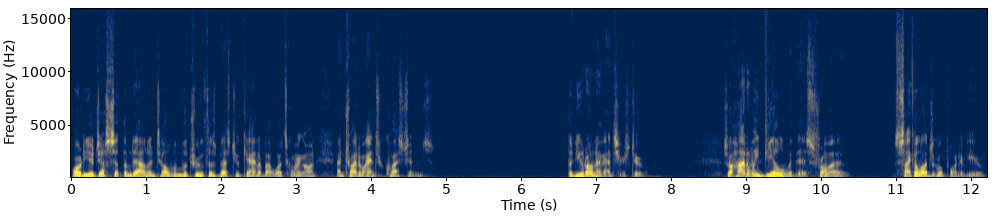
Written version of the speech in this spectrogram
Or do you just sit them down and tell them the truth as best you can about what's going on and try to answer questions that you don't have answers to? So, how do we deal with this from a psychological point of view?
